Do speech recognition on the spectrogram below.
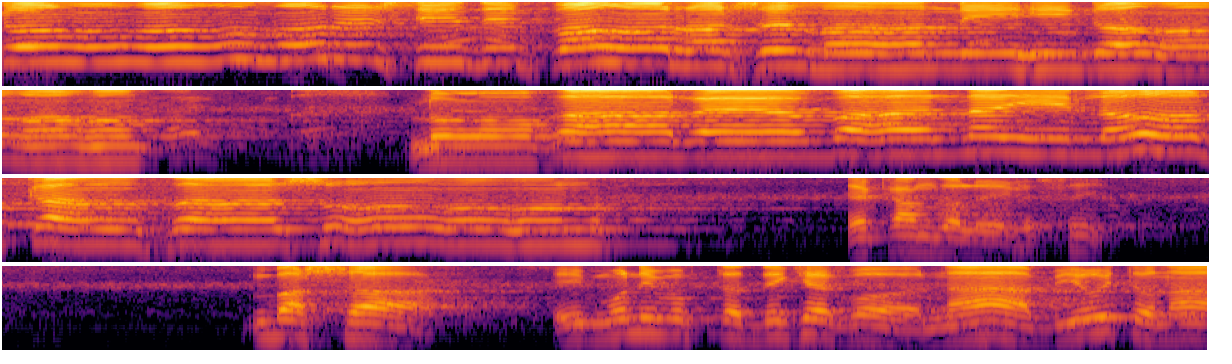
গো, মুর্শিদ পরশ মণি গো। লোহারে বানাইল কাঞ্চা সোন। এক আন্দাল হয়ে গেছে। বাদশাহ এই মণিমুক্তা দেখে কয়, না, বিয়ে হইতো না।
